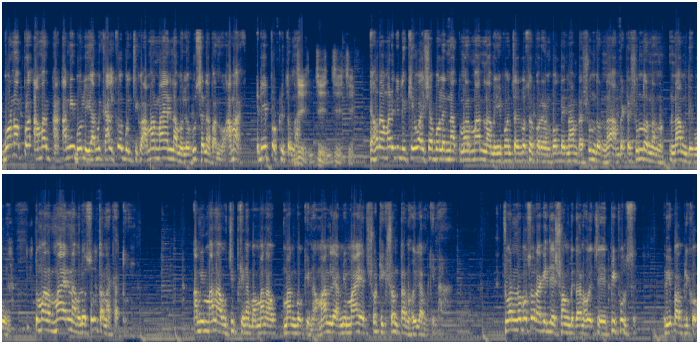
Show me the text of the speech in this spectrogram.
গণ- আমার আমি বলি আমি কালকেও বলছি আমার মায়ের নাম হলো হুসেনা বানু আমার। এটাই প্রকৃত নাম। জি জি জি জি। এখন আমার যদি কেউ আইসা বলেন না তোমার মার নাম এই পঞ্চাশ বছর পরে বদলাই নামটা সুন্দর না আমরা একটা সুন্দর নাম- নাম দেব। তোমার মায়ের নাম হলো সুলতানা খাতুন। আমি মানা উচিত কিনা বা মানা মানবো কিনা? মানলে আমি মায়ের সঠিক সন্তান হইলাম কিনা? চুয়ান্ন বছর আগে যে সংবিধান হয়েছে পিপুলস রিপাবলিক অফ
